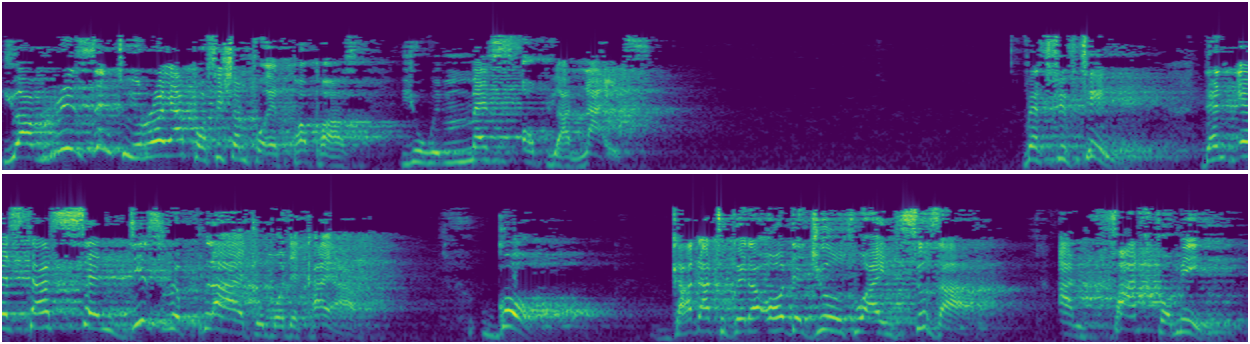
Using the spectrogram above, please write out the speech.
you have risen to a royal position for a purpose, you will mess up your life. Verse 15 Then Esther sent this reply to Mordecai. Go, gather together all the Jews who are in Susa and fast for me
